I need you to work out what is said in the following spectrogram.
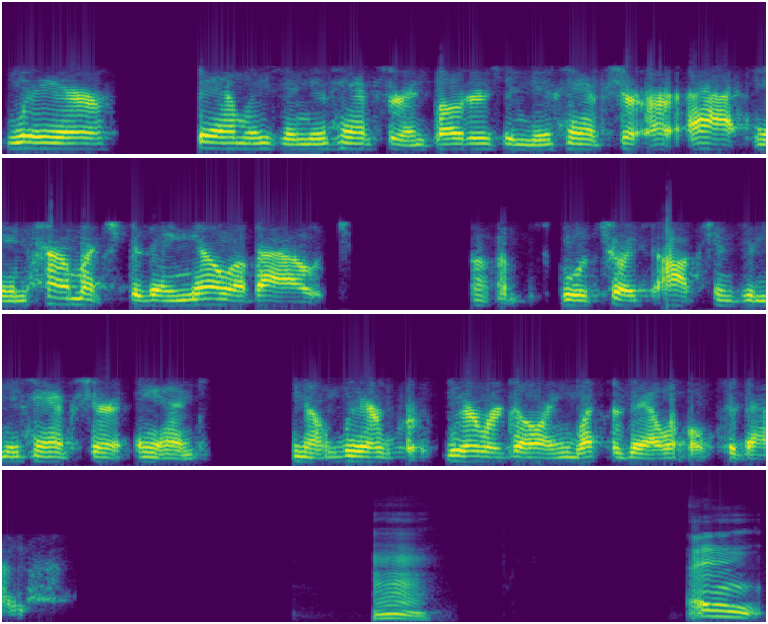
where families in New Hampshire and voters in New Hampshire are at and how much do they know about um, school choice options in New Hampshire and you know where we're, where we're going, what's available to them. Hmm. And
